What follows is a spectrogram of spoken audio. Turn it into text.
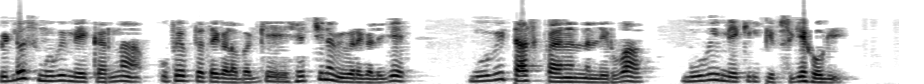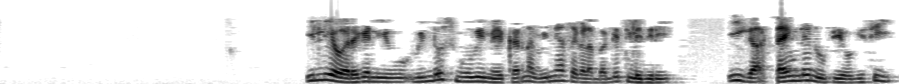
ವಿಂಡೋಸ್ ಮೂವಿ ಮೇಕರ್ನ ಉಪಯುಕ್ತತೆಗಳ ಬಗ್ಗೆ ಹೆಚ್ಚಿನ ವಿವರಗಳಿಗೆ ಮೂವಿ ಟಾಸ್ಕ್ ಪ್ಯಾನಲ್ ನಲ್ಲಿರುವ ಮೂವಿ ಮೇಕಿಂಗ್ ಟಿಪ್ಸ್ಗೆ ಹೋಗಿ. ಇಲ್ಲಿಯವರೆಗೆ ನೀವು ವಿಂಡೋಸ್ ಮೂವಿ ಮೇಕರ್ನ ವಿನ್ಯಾಸಗಳ ಬಗ್ಗೆ ತಿಳಿದಿರಿ. ಈಗ ಟೈಮ್ಲೈನ್ ಉಪಯೋಗಿಸಿ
